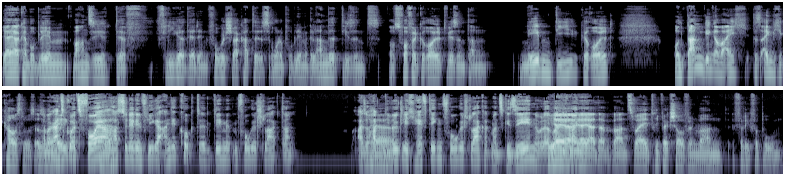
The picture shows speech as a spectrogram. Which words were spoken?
Ja, ja, kein Problem, machen Sie. Der Flieger, der den Vogelschlag hatte, ist ohne Probleme gelandet. Die sind aufs Vorfeld gerollt. Wir sind dann neben die gerollt. Und dann ging aber eigentlich das eigentliche Chaos los. Also Aber ganz will- kurz vorher, Ja. hast du dir den Flieger angeguckt, äh, den mit dem Vogelschlag dann? Also hatten Äh, die wirklich heftigen Vogelschlag? Hat man es gesehen? Oder Ja, ja, ich mein, ja, ja, da waren zwei Triebwerksschaufeln waren völlig verbogen.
